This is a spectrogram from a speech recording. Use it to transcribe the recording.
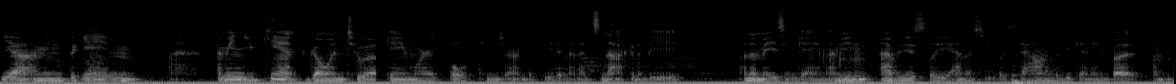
Yeah, I mean, the game. I mean, you can't go into a game where both teams are undefeated and it's not going to be an amazing game. I mean, mm-hmm. obviously MSU was down in the beginning, but um,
